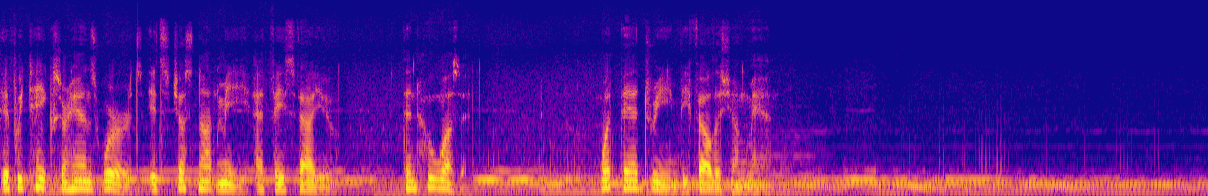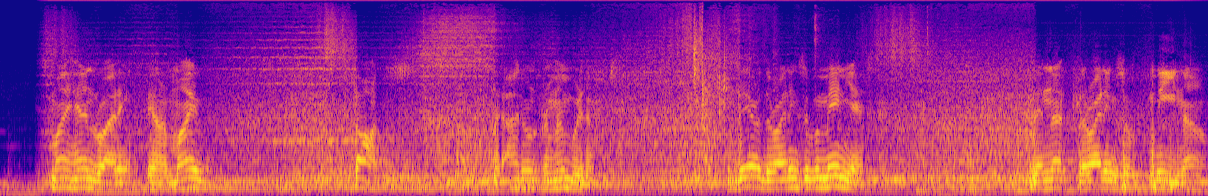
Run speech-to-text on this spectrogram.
If we take Sirhan's words, it's just not me, at face value, then who was it? What bad dream befell this young man? My handwriting. They are my thoughts, but I don't remember them. They are the writings of a maniac. They're not the writings of me now.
